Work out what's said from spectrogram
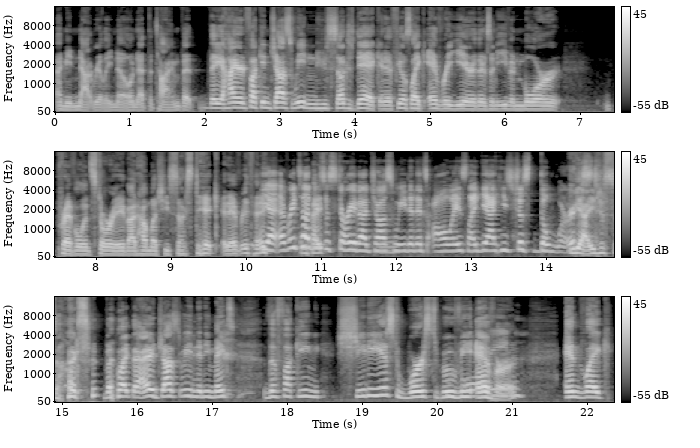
I mean, not really known at the time, but they hired fucking Joss Whedon who sucks dick, and it feels like every year there's an even more prevalent story about how much he sucks dick and everything. Yeah, every time there's a story about Joss Whedon, it's always like, yeah, he's just the worst. Yeah, he just sucks. but like they hired Joss Whedon and he makes the fucking shittiest, worst movie ever. And like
